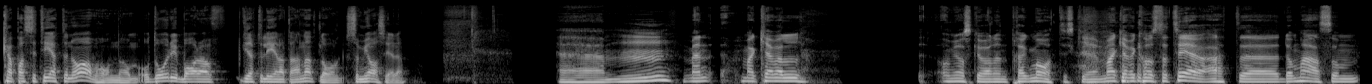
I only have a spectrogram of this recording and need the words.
kapaciteten av honom? Och då är det bara att gratulera ett annat lag, som jag ser det. Um, men man kan väl om jag ska vara den pragmatiska, man kan väl konstatera att uh, de här som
